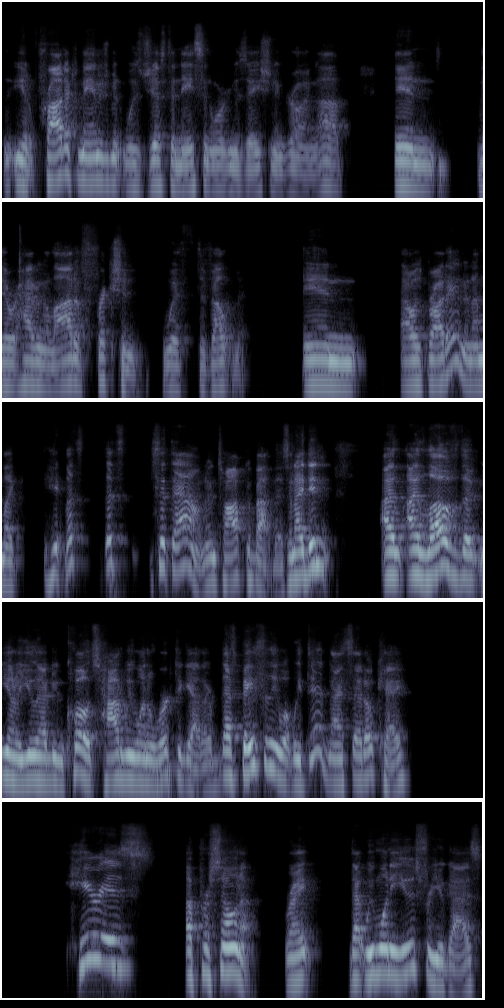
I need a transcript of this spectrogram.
you know, product management was just a nascent organization and growing up. And they were having a lot of friction with development. And I was brought in and I'm like, hey, let's, let's sit down and talk about this. And I didn't, I, I love the, you know, you had in quotes, how do we want to work together? That's basically what we did. And I said, okay, here is a persona, right? That we want to use for you guys.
